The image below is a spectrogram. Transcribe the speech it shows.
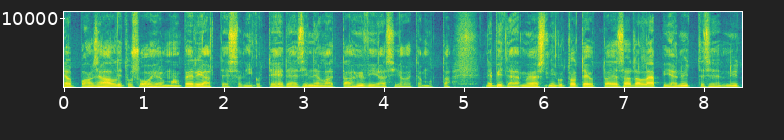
Helppohan se hallitusohjelma on periaatteessa niin kuin tehdä ja sinne laittaa hyviä asioita, mutta ne pitää myös niin kuin toteuttaa ja saada läpi. Ja nyt se, nyt,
